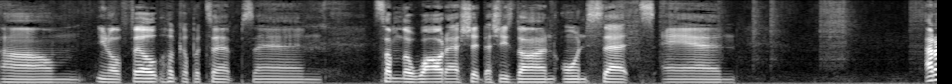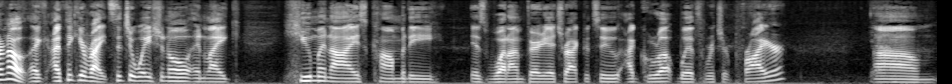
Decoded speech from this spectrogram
um, you know failed hookup attempts and some of the wild ass shit that she's done on sets and I don't know. Like I think you're right. Situational and like humanized comedy is what I'm very attracted to. I grew up with Richard Pryor. Um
